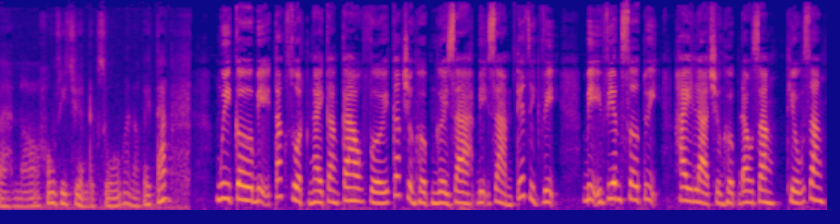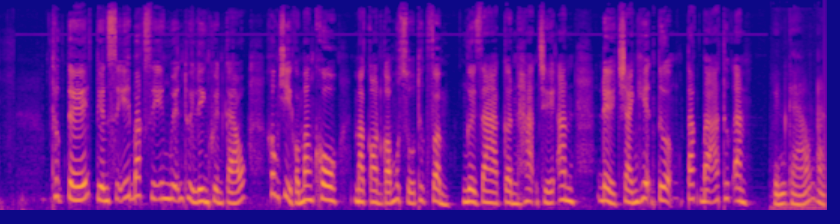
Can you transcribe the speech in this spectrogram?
và nó không di chuyển được xuống và nó gây tắc. Nguy cơ bị tắc ruột ngày càng cao với các trường hợp người già bị giảm tiết dịch vị, bị viêm sơ tụy hay là trường hợp đau răng, thiếu răng. Thực tế, tiến sĩ bác sĩ Nguyễn Thùy Linh khuyên cáo, không chỉ có măng khô mà còn có một số thực phẩm người già cần hạn chế ăn để tránh hiện tượng tắc bã thức ăn. Khuyến cáo là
